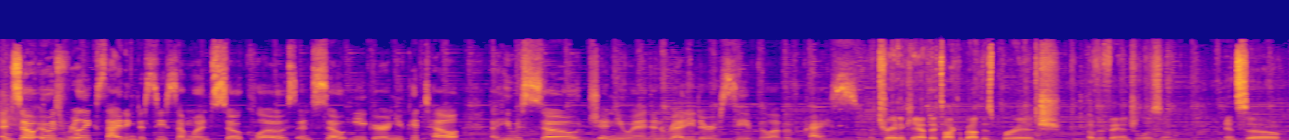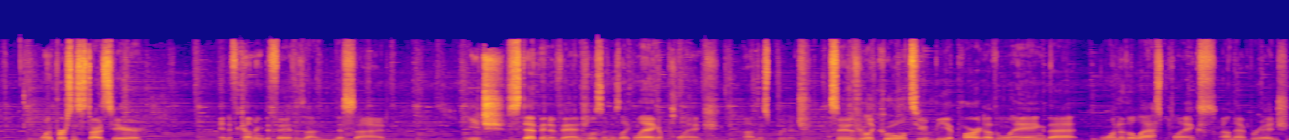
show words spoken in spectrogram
And so it was really exciting to see someone so close and so eager, and you could tell that he was so genuine and ready to receive the love of Christ. At training camp, they talk about this bridge of evangelism. And so one person starts here, and if coming to faith is on this side, each step in evangelism is like laying a plank on this bridge. So it was really cool to be a part of laying that one of the last planks on that bridge,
